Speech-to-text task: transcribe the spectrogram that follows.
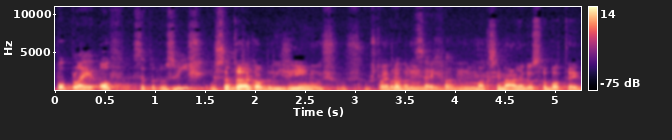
Po play-off se to dozvíš. Už se to jako blíží, už, už, už To jako bude velice rychle. maximálně do soboty.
